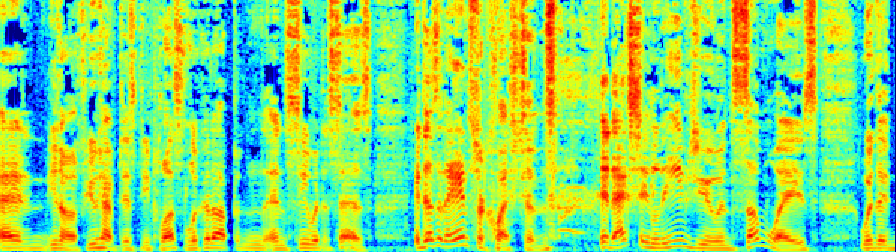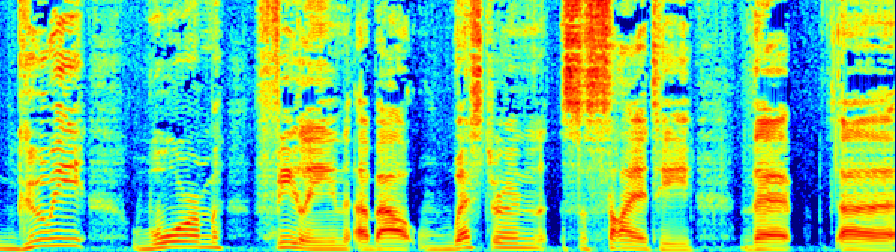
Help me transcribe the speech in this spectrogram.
And, you know, if you have Disney Plus, look it up and, and see what it says. It doesn't answer questions. it actually leaves you in some ways with a gooey, warm feeling about Western society that uh,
